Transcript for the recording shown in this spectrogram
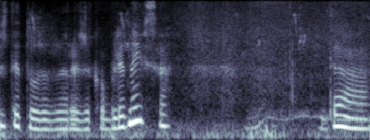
Щось ти теж вже рижик облінився. Да.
